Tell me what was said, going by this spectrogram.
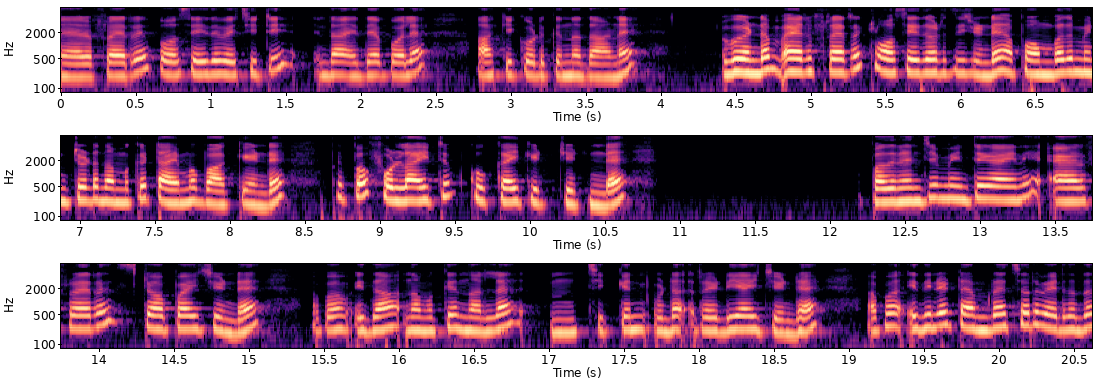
എയർ ഫ്രയർ പോസ് ചെയ്ത് വെച്ചിട്ട് ഇതാ ഇതേപോലെ ആക്കി കൊടുക്കുന്നതാണ്. വീണ്ടും എയർ ഫ്രയർ ക്ലോസ് ചെയ്ത് കൊടുത്തിട്ടുണ്ട്. അപ്പോൾ ഒമ്പത് മിനിറ്റോടെ നമുക്ക് ടൈം ബാക്കിയുണ്ട്. അപ്പോൾ ഇപ്പോൾ ഫുള്ളായിട്ടും കുക്കായി കിട്ടിയിട്ടുണ്ട്. പതിനഞ്ച് മിനിറ്റ് കഴിഞ്ഞ് എയർ ഫ്രയർ സ്റ്റോപ്പ് ആയിട്ടുണ്ട്. അപ്പം ഇതാ നമുക്ക് നല്ല ചിക്കൻ ഇവിടെ റെഡി ആയിട്ടുണ്ട്. അപ്പോൾ ഇതിന്റെ ടെമ്പറേച്ചർ വരുന്നത്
